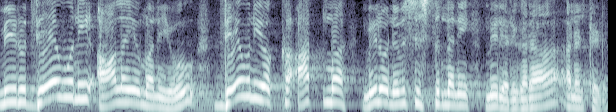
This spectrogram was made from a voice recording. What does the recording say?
మీరు దేవుని ఆలయమనియు దేవుని యొక్క ఆత్మ మీలో నివసిస్తుందని మీరు ఎరగరా అని అంటాడు.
